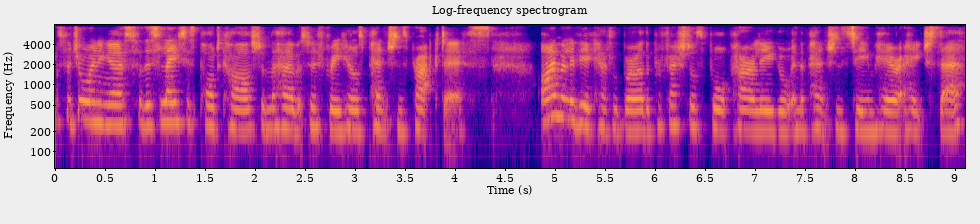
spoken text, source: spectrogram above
thanks for joining us for this latest podcast from the Herbert Smith Freehills Pensions Practice. I'm Olivia Kettleborough, the professional support paralegal in the pensions team here at HSF,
